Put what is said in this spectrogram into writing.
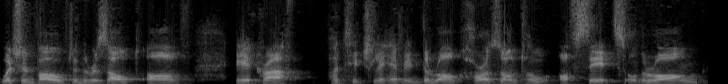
which involved in the result of aircraft potentially having the wrong horizontal offsets or the wrong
